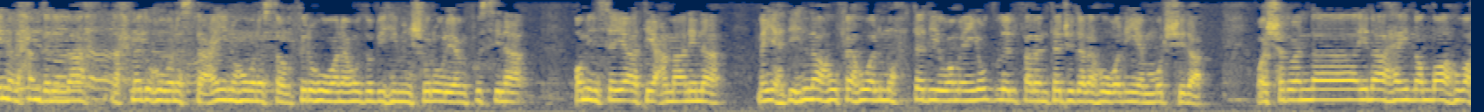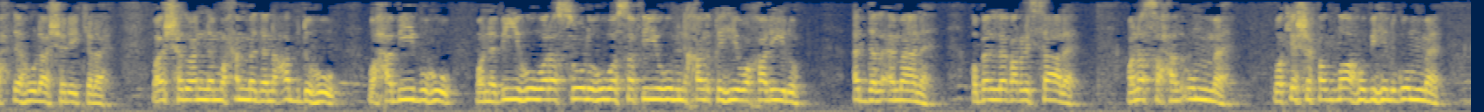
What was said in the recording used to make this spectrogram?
إن الحمد لله نحمده ونستعينه ونستغفره ونعوذ به من شرور أنفسنا ومن سيئات أعمالنا. من يهده الله فهو المهتدي ومن يضلل فلن تجد له وليا مرشدا. وأشهد أن لا إله إلا الله وحده لا شريك له. وأشهد أن محمدا عبده وحبيبه ونبيه ورسوله وصفيه من خلقه وخليله. أدى الأمانة وبلغ الرسالة ونصح الأمة وكشف الله به الغمة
